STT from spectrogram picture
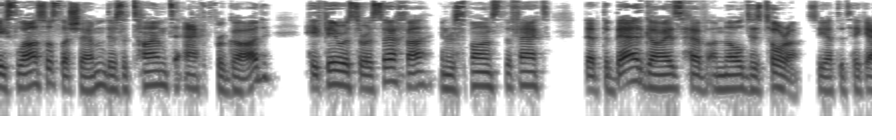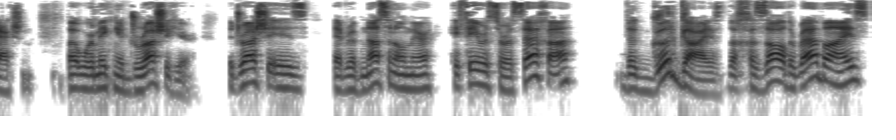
Eis la'asos lashem. There's a time to act for God. Heferu sorasecha in response to the fact that the bad guys have annulled his Torah, so you have to take action. But we're making a drasha here. The drasha is that Reb Nassan Omer, Heferes Sorasecha, the good guys, the Chazal, the rabbis,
